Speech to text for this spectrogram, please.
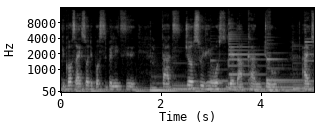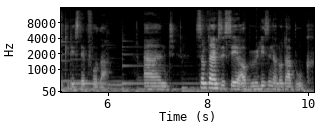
because I saw the possibility that just weaving words together can do, I took it a step further. And sometimes this year I'll be releasing another book.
